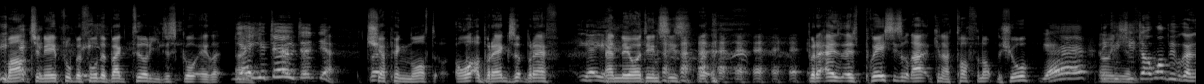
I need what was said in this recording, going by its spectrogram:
March and April before the big tour. You just go to like, yeah, you do, don't you? Chipping north, a lot of Brexit breath Yeah, yeah. in the audiences. but it is, it's places like that kind of toughen up the show. Yeah, I mean, because you don't want people going.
